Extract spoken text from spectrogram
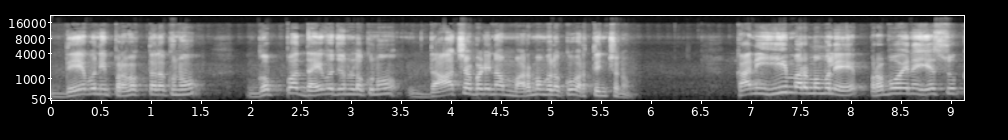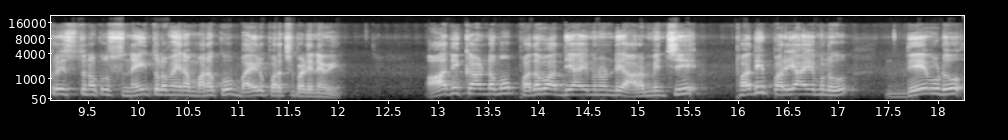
దేవుని ప్రవక్తలకును గొప్ప దైవజనులకును దాచబడిన మర్మములకు వర్తించును. కానీ ఈ మర్మములే ప్రభు అయిన యేసుక్రీస్తునకు స్నేహితులమైన మనకు బయలుపరచబడినవి. ఆది కాండము పదవ అధ్యాయము నుండి ఆరంభించి పది పర్యాయములు దేవుడు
